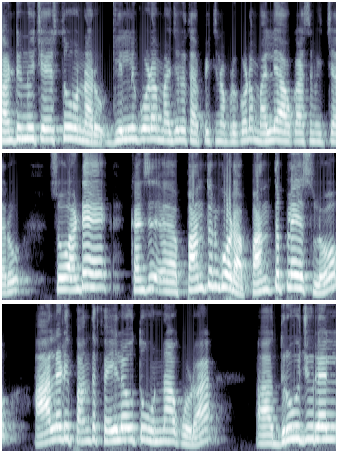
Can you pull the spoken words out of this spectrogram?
కంటిన్యూ చేస్తూ ఉన్నారు. గిల్ని కూడా మధ్యలో తప్పించినప్పుడు కూడా మళ్ళీ అవకాశం ఇచ్చారు. సో అంటే కన్సి పంత్ను కూడా పంత్ ప్లేస్లో ఆల్రెడీ పంత్ ఫెయిల్ అవుతూ ఉన్నా కూడా ధ్రువ్ జురెల్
